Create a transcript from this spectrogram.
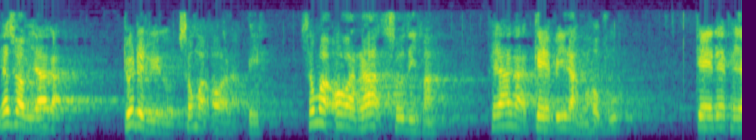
မြတ်စွာဘုရားကဒုဒ္ဒတွေကိုဆုံးမဩဝါဒပေးတယ်ဆုံးမဩဝါဒဆိုဒီမှာဖះကကယ်ပေးတာမဟုတ်ဘူးကယ်တဲ့ဖះ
